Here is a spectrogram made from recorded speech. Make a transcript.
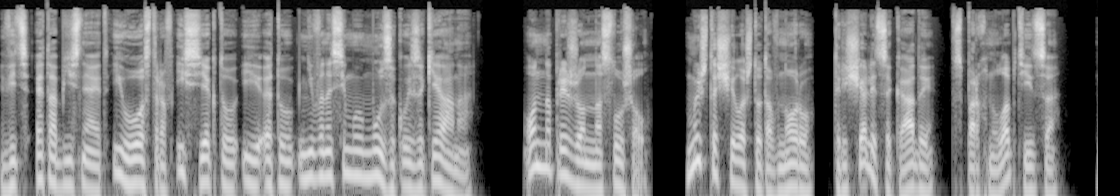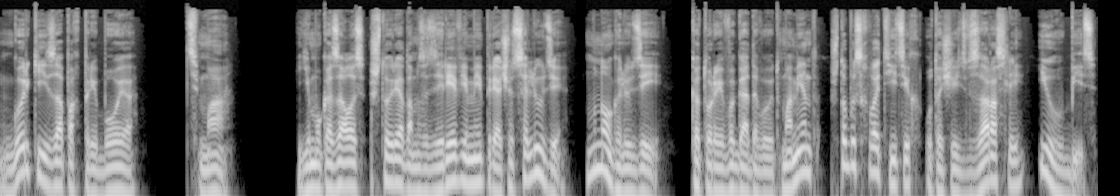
Ведь это объясняет и остров, и секту, и эту невыносимую музыку из океана. Он напряженно слушал. Мышь тащила что-то в нору, трещали цикады, вспорхнула птица. Горький запах прибоя. Тьма. Ему казалось, что рядом за деревьями прячутся люди, много людей, которые выгадывают момент, чтобы схватить их, утащить в заросли и убить.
